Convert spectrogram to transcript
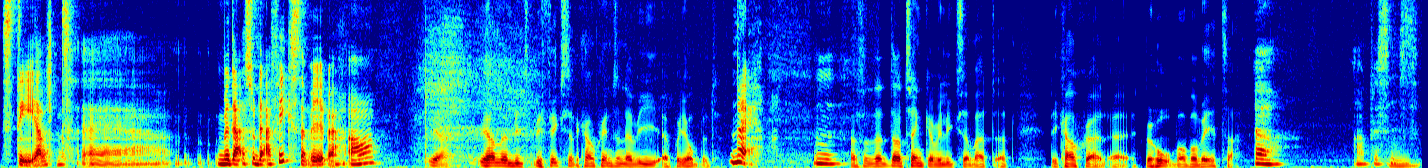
stelt. Eh, men där, så där fixar vi det. Ja, ja, ja men vi, vi fixar det kanske inte när vi är på jobbet. Nej. Mm. Alltså då, då, tänker vi liksom att, att det kanske är ett behov av att veta. Ja, ja precis. Mm.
